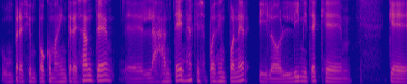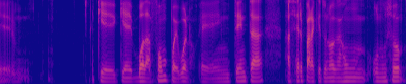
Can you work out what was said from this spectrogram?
un precio un poco más interesante, eh, las antenas que se pueden poner y los límites que, que, que, Vodafone pues bueno, eh, intenta hacer para que tú no hagas un, uso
